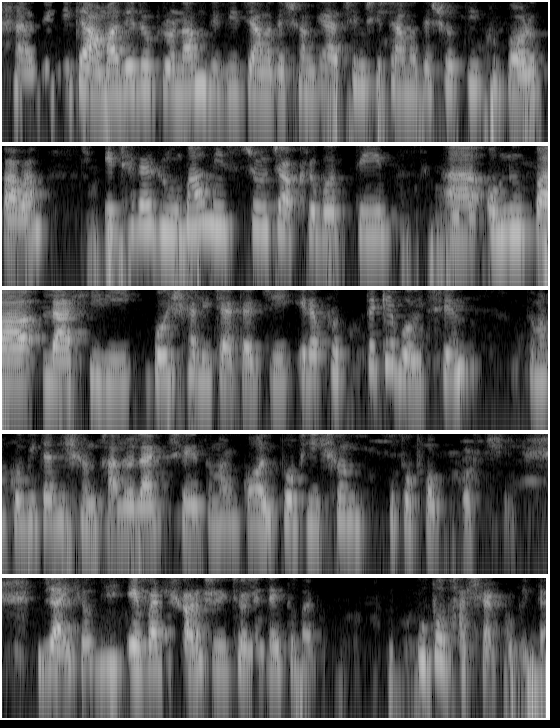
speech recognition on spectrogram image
হ্যাঁ দিদিকে আমাদেরও প্রণাম। দিদি যে আমাদের সঙ্গে আছেন সেটা আমাদের সত্যি খুব বড় পাওয়া। এছাড়া রুমা মিশ্র চক্রবর্তী অনুপা লাহিরি বৈশালী চ্যাটার্জি এরা প্রত্যেকে বলছেন তোমার কবিতা ভীষণ ভালো লাগছে তোমার গল্প ভীষণ উপভোগ করছি। যাই হোক এবারে সরাসরি চলে যাই তোমার উপভাষার কবিতা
